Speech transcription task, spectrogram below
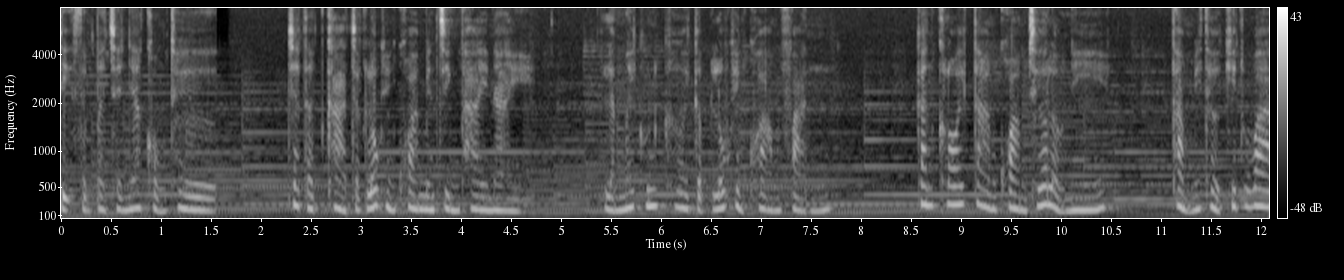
ติสัมปชัญญะของเธอ จะตัดขาดจากโลกแห่งความเป็นจริงภายใน และไม่คุ้นเคยกับโลกแห่งความฝัน การคล้อยตามความเชื่อเหล่านี้ทำให้เธอคิดว่า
